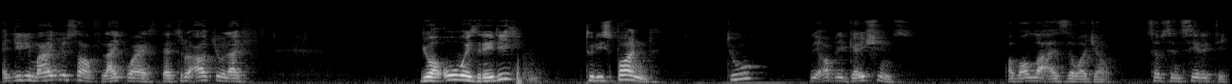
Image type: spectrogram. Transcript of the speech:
And you remind yourself likewise that throughout your life you are always ready to respond to the obligations of Allah Azza wa Jal. So sincerity.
